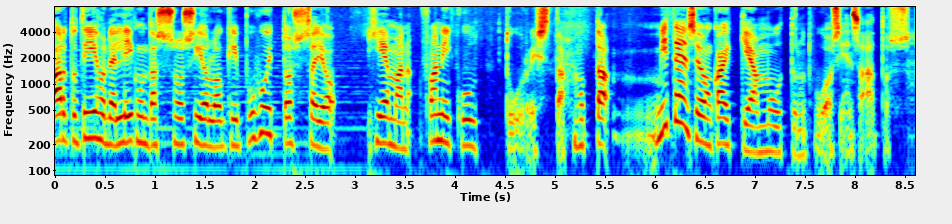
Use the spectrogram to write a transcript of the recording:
Arto Tiihonen, liikuntasosiologi, puhuit tuossa jo hieman fanikulttuurista, mutta miten se on kaikkiaan muuttunut vuosien saatossa?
